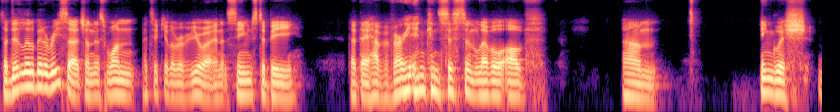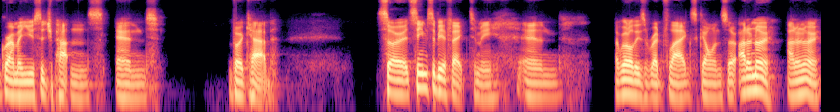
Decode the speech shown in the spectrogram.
So I did a little bit of research on this one particular reviewer, and it seems to be that they have a very inconsistent level of um, English grammar usage patterns and vocab. So it seems to be a fake to me, and I've got all these red flags going. So I don't know. I don't know.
